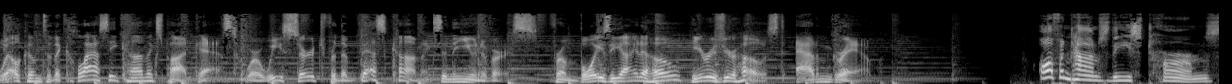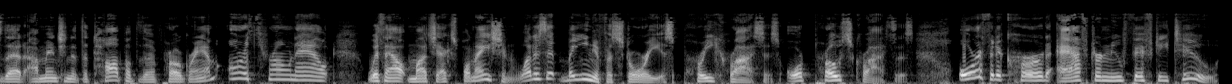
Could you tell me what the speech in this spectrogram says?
Welcome to the Classy Comics Podcast, where we search for the best comics in the universe. From Boise, Idaho, here is your host, Adam Graham. Oftentimes, these terms that I mentioned at the top of the program are thrown out without much explanation. What does it mean if a story is pre-crisis or post-crisis? Or if it occurred after New 52?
